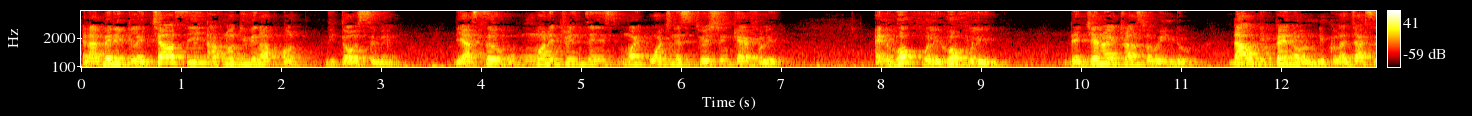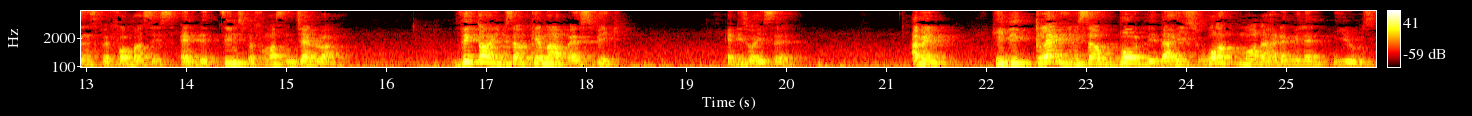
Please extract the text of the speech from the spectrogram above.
And I made it clear, Chelsea have not given up on Victor Osimhen. They are still monitoring things, watching the situation carefully. And hopefully, hopefully, the January transfer window, that will depend on Nicolas Jackson's performances and the team's performance in general. Victor himself came up and speak. And this is what he said. I mean, he declared himself boldly that he's worth more than 100 million euros.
